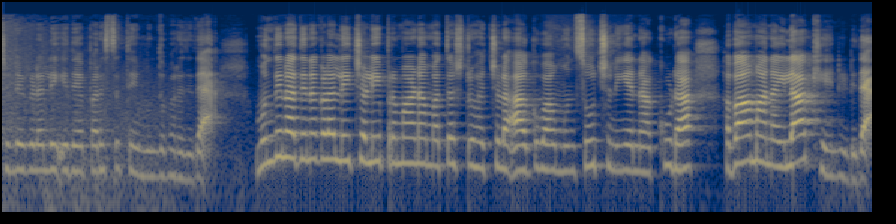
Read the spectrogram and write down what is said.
ಜಿಲ್ಲೆಗಳಲ್ಲಿ ಇದೇ ಪರಿಸ್ಥಿತಿ ಮುಂದುವರೆದಿದೆ. ಮುಂದಿನ ದಿನಗಳಲ್ಲಿ ಚಳಿ ಪ್ರಮಾಣ ಮತ್ತಷ್ಟು ಹೆಚ್ಚಳ ಆಗುವ ಮುನ್ಸೂಚನೆಯನ್ನ ಕೂಡ ಹವಾಮಾನ ಇಲಾಖೆ ನೀಡಿದೆ.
